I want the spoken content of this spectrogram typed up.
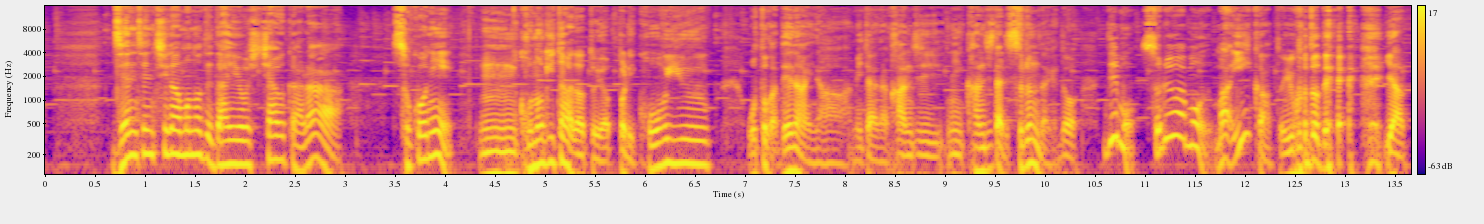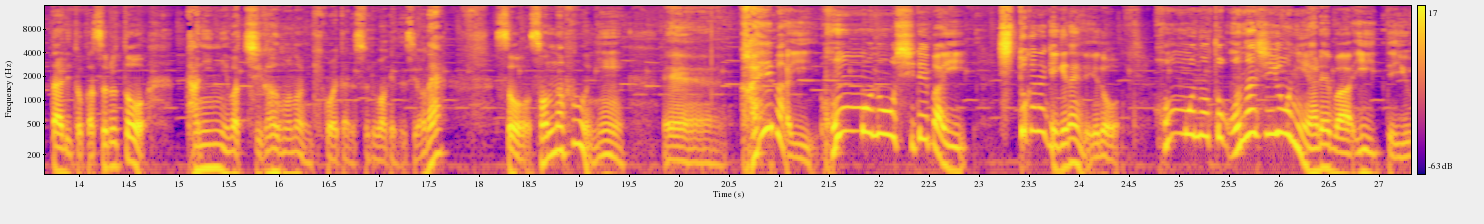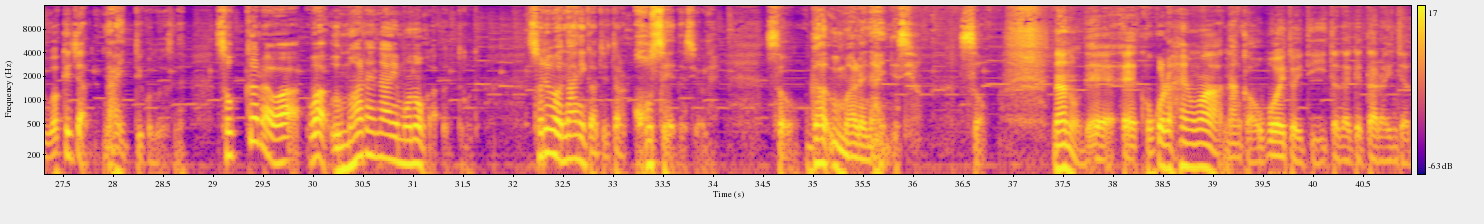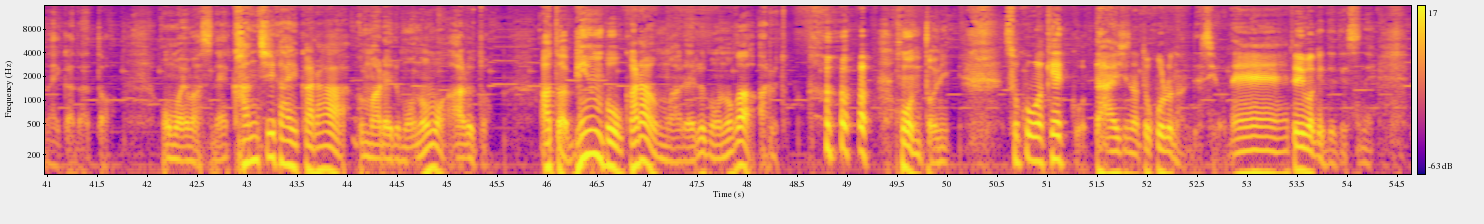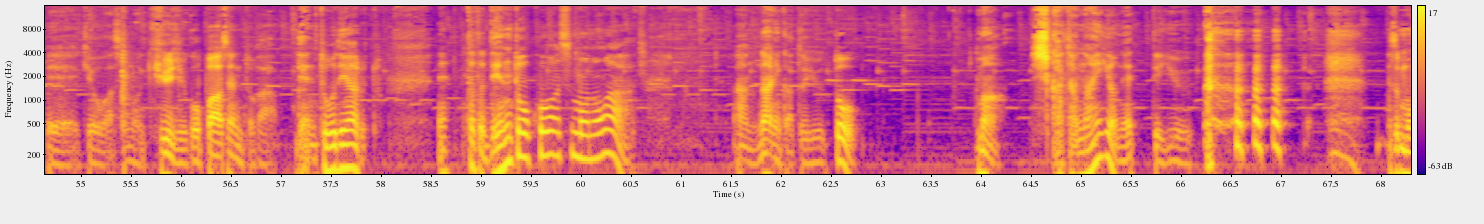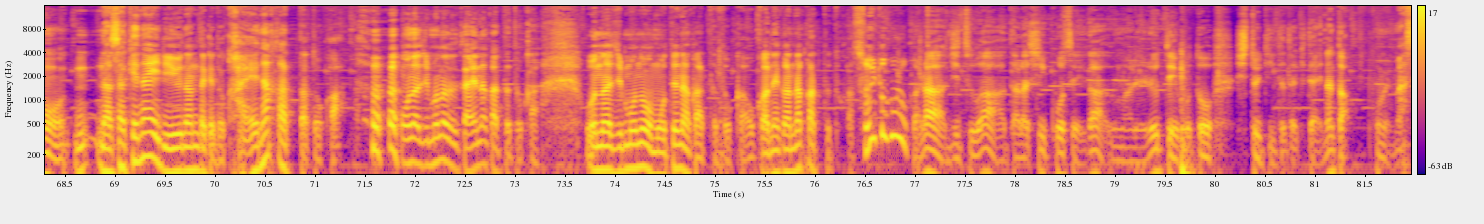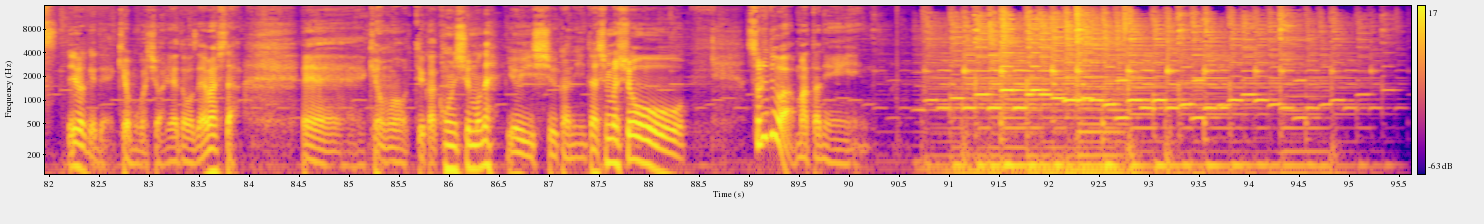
全然違うもので代用しちゃうからそこにうんこのギターだとやっぱりこういう音が出ないなみたいな感じに感じたりするんだけどでもそれはもうまあいいかということで やったりとかすると他人には違うものに聞こえたりするわけですよね。そうそんな風に、えー、買えばいい本物を知ればいい知っとかなきゃいけないんだけど本物と同じようにやればいいっていうわけじゃないっていうことですね。そっからはは生まれないものがあるってこと。それは何かと言ったら個性ですよね。そうが生まれないんですよ。そう。なので、えー、ここら辺はなんか覚えといていただけたらいいんじゃないかなと思いますね。勘違いから生まれるものもあると。あとは貧乏から生まれるものがあると。本当に。そこが結構大事なところなんですよね。というわけでですね、えー、今日はその95%が伝統であると。ね、ただ伝統を壊すものはあの何かというとまあ仕方ないよねっていう。もう情けない理由なんだけど買えなかったとか 同じものが買えなかったとか同じものを持てなかったとかお金がなかったとかそういうところから実は新しい個性が生まれるっていうことを知っといていただきたいなと思います。というわけで今日もご視聴ありがとうございました。えー、今日もっていうか今週もね良い1週間にいたしましょう。それではまたね。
